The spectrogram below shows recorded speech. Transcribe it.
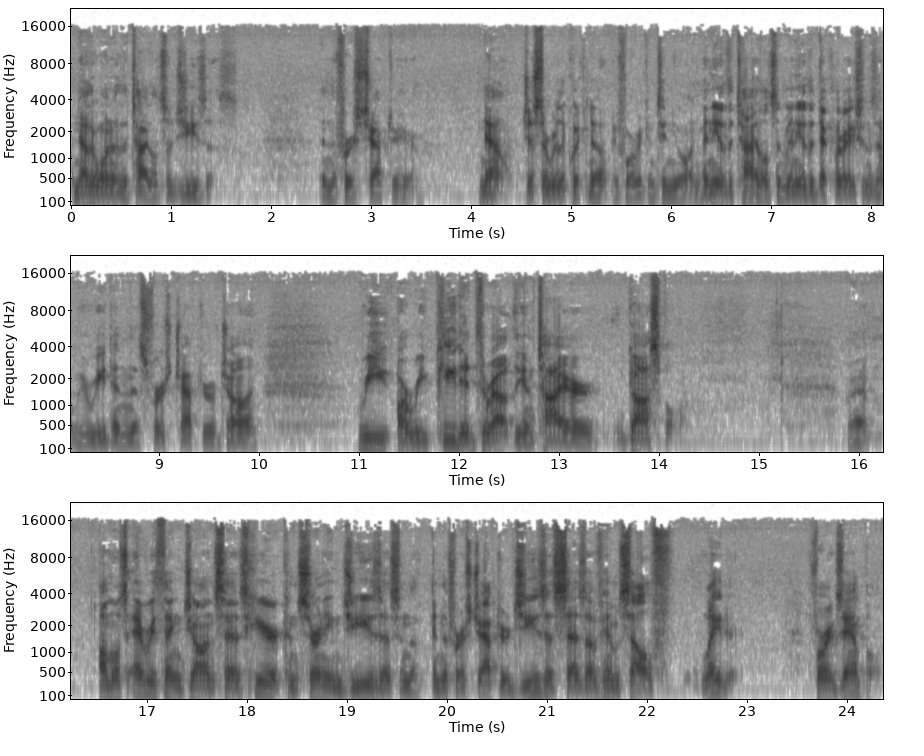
Another one of the titles of Jesus in the first chapter here. Now, just a really quick note before we continue on. Many of the titles and many of the declarations that we read in this first chapter of John re- are repeated throughout the entire gospel. Right? Almost everything John says here concerning Jesus in the, in the first chapter, Jesus says of himself later. For example,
